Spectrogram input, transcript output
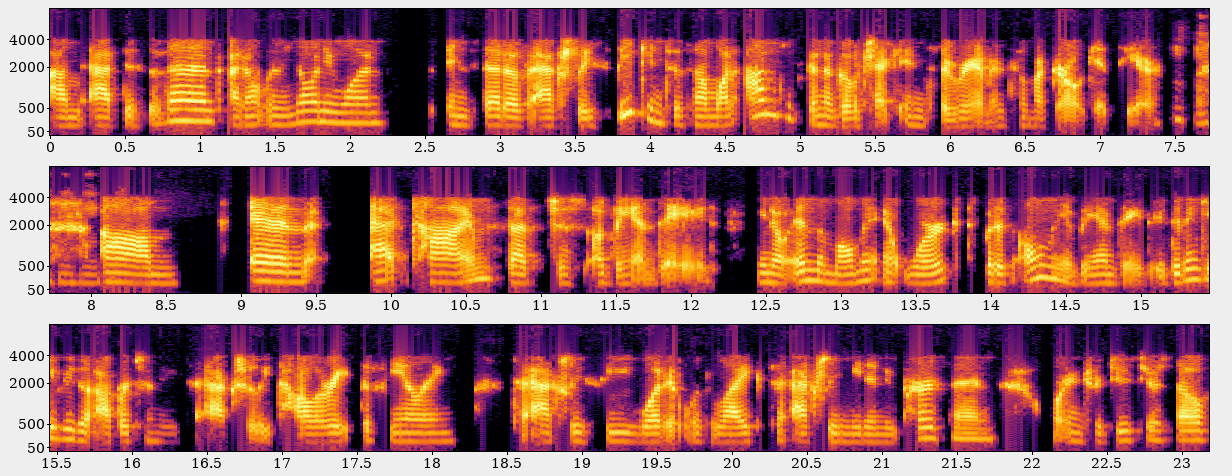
I'm at this event, I don't really know anyone. Instead of actually speaking to someone, I'm just going to go check Instagram until my girl gets here. um, and at times, that's just a band aid. You know, in the moment, it worked, but it's only a band aid. It didn't give you the opportunity to actually tolerate the feeling, to actually see what it was like to actually meet a new person or introduce yourself.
